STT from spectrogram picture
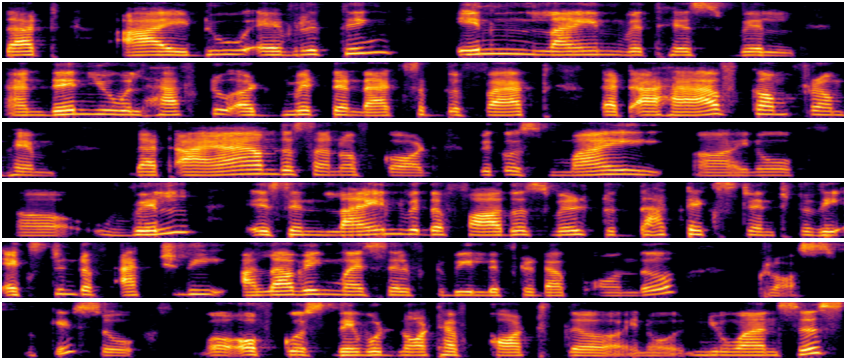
that I do everything in line with his will. And then you will have to admit and accept the fact that I have come from him, that I am the son of God, because my, uh, you know, uh, will is in line with the father's will to that extent, to the extent of actually allowing myself to be lifted up on the cross okay? So well, of course they would not have caught the you know nuances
